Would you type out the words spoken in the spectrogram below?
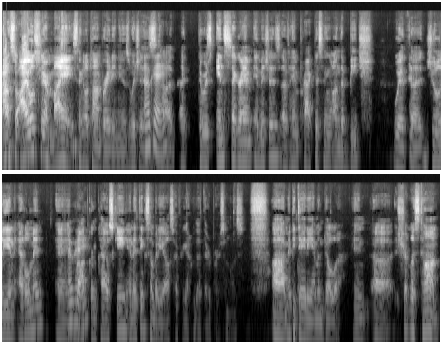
Uh, so I will share my single Tom Brady news, which is Okay. uh, I, there was Instagram images of him practicing on the beach with uh, Julian Edelman and Okay. Rob Gronkowski, and I think somebody else. I forget who that third person was. Uh, maybe Danny Amendola and uh, shirtless Tom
